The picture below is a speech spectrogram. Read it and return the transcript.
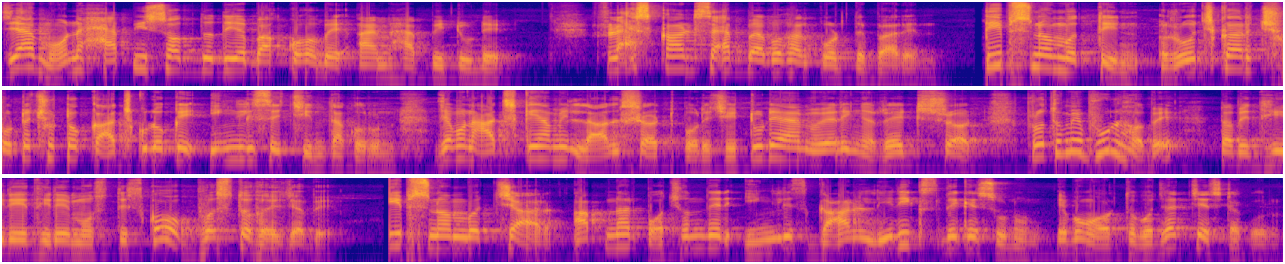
যেমন হ্যাপি শব্দ দিয়ে বাক্য হবে I am happy today flash cards app ব্যবহার করতে পারেন। টিপস নম্বর তিন, রোজকার ছোট ছোট কাজগুলোকে ইংলিশে চিন্তা করুন। যেমন আজকে আমি লাল শার্ট পরেছি, today I am wearing a red shirt. প্রথমে ভুল হবে, তবে ধীরে ধীরে মস্তিষ্ক অভ্যস্ত হয়ে যাবে। টিপস নম্বর চার, আপনার পছন্দের ইংলিশ গান লিরিক্স দেখে শুনুন এবং অর্থ বোঝার চেষ্টা করুন।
